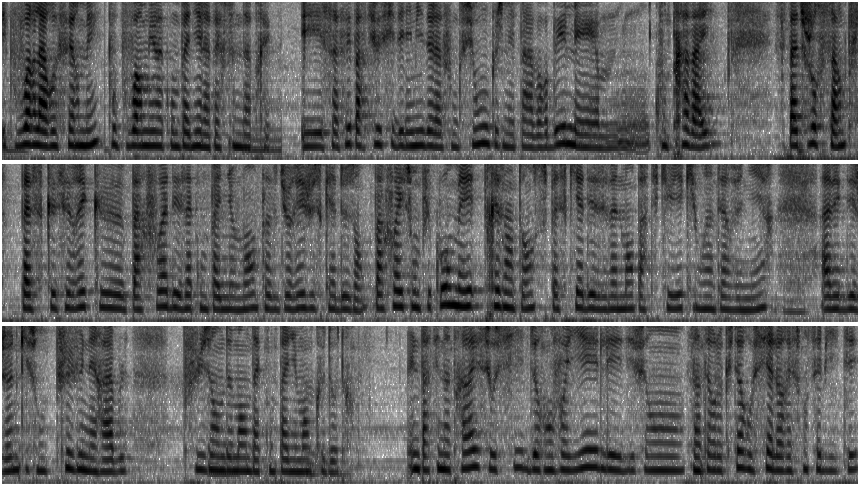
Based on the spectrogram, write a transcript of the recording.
et pouvoir la refermer pour pouvoir mieux accompagner la personne d'après. Et ça fait partie aussi des limites de la fonction que je n'ai pas abordées, mais euh, qu'on travaille. C'est pas toujours simple parce que c'est vrai que parfois des accompagnements peuvent durer jusqu'à deux ans. Parfois ils sont plus courts mais très intenses parce qu'il y a des événements particuliers qui vont intervenir avec des jeunes qui sont plus vulnérables, plus en demande d'accompagnement que d'autres. Une partie de notre travail, c'est aussi de renvoyer les différents interlocuteurs aussi à leurs responsabilités,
